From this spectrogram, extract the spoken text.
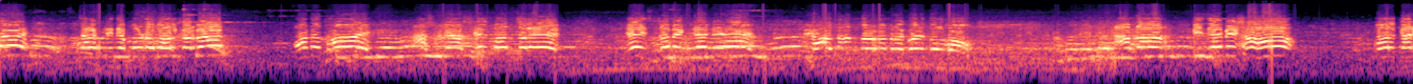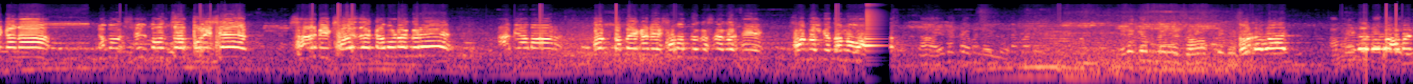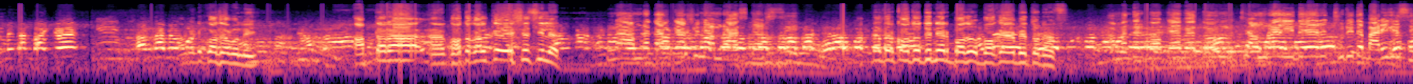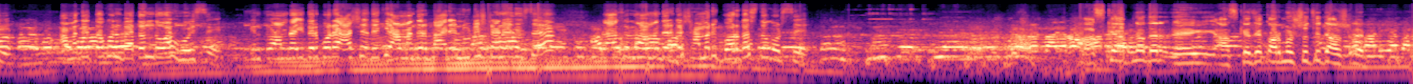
চাকরিতে পূর্ণবহাল করবেন অনথয় আসলে শিল্পাঞ্চলে এই শ্রমিকদের নিয়ে বৃহৎ আন্দোলন আমরা গড়ে তুলব। আমরা বিজেপি সহ কলকারখানা এবং শিল্পাঞ্চল পুলিশের সার্বিক সহায়তা কামনা করে আমি আমার বক্তব্য এখানে সমাপ্ত ঘোষণা করছি। সকলকে ধন্যবাদ। ধন্যবাদ। মিজানুর রহমান মিজান ভাইকে। আমরা একটু কথা বলি। আপনারা গতকালকে এসেছিলেন? না আমরা কালকে আসিনি আমরা আজকে আসছি। আপনাদের কতদিনের বদ- বকেয়া বেতন আছে? আমাদের বকেয়া বেতন হচ্ছে আমরা ঈদের ছুটিতে বাড়ি গেছি। আমাদের তখন বেতন দেওয়া হয়েছে। কিন্তু আমরা ঈদের পরে আসে দেখি আমাদের বাইরে নোটিশ টানা দিছে প্লাস হলো আমাদেরকে সামরিক বরখাস্ত করছে। আজকে আপনাদের এই আজকে যে কর্মসূচিতে আসলেন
